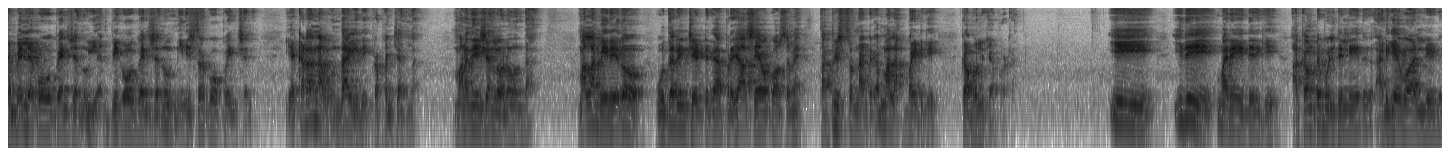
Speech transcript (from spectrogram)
ఎమ్మెల్యేకు ఒక పెన్షన్ ఎంపీకి ఒక పెన్షన్ మినిస్టర్కి ఒక పెన్షన్. ఎక్కడన్నా ఉందా ఇది ప్రపంచంలో? మన దేశంలోనే ఉందా? మళ్ళీ మీరేదో ఉద్ధరించేట్టుగా ప్రజాసేవ కోసమే తప్పిస్తున్నట్టుగా మళ్ళీ బయటికి కబుర్లు చెప్పటం. ఈ ఇది మరి దీనికి అకౌంటబిలిటీ లేదు అడిగేవాళ్ళు లేడు.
